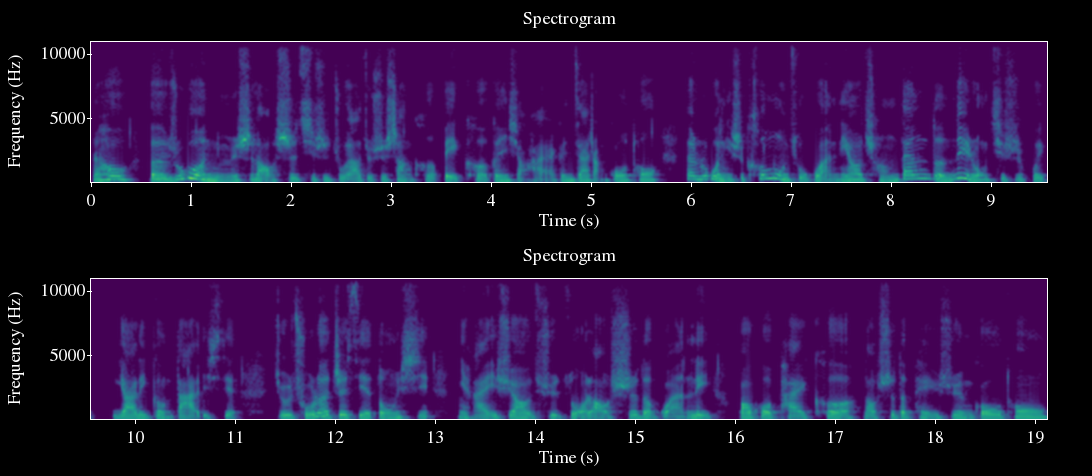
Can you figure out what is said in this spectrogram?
然后，呃，如果你们是老师，其实主要就是上课、备课、跟小孩、跟家长沟通。但如果你是科目主管，你要承担的内容其实会压力更大一些。就除了这些东西，你还需要去做老师的管理，包括排课、老师的培训、沟通。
